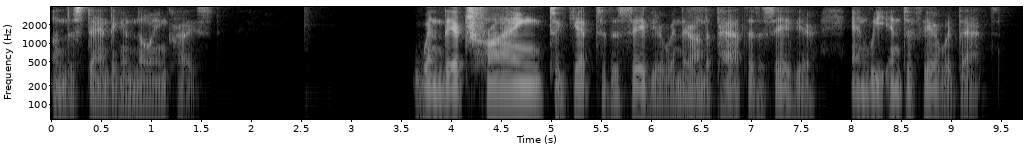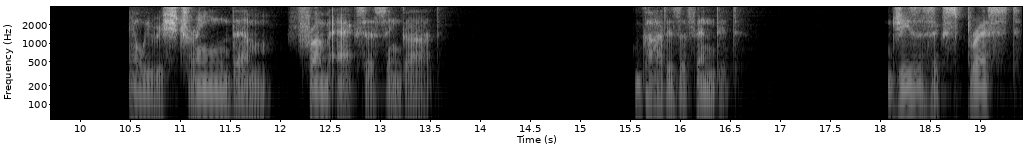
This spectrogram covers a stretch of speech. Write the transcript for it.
understanding and knowing Christ when they're trying to get to the Savior, when they're on the path to the Savior, and we interfere with that and we restrain them from accessing God, God is offended. Jesus expressed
